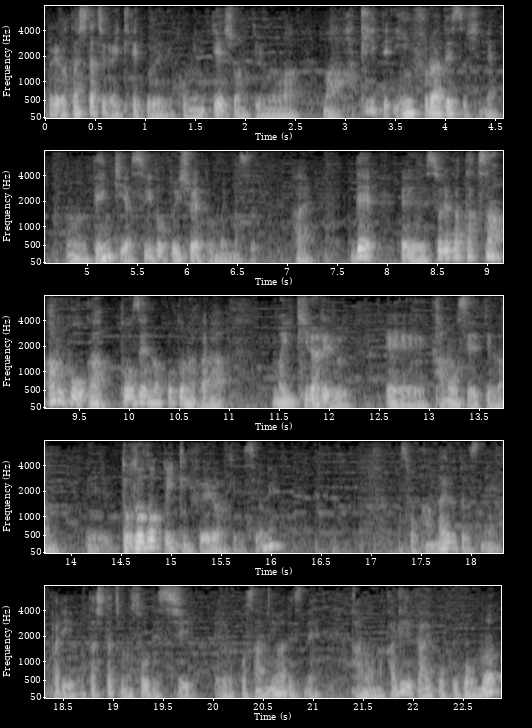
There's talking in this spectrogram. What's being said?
っぱり私たちが生きていく上でコミュニケーションっていうのはまあはっきり言ってインフラですしね、うん、電気や水道と一緒やと思います。はい。で、えー、それがたくさんある方が当然のことながら、まあ、生きられる、えー、可能性っていうのは、えー、ドドドッと一気に増えるわけですよね。そう考えるとですね、やっぱり私たちもそうですし、えお子さんにはですね、可能な限り外国語も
